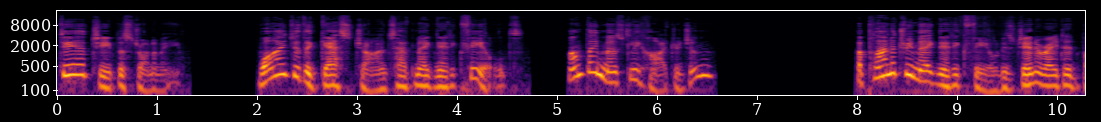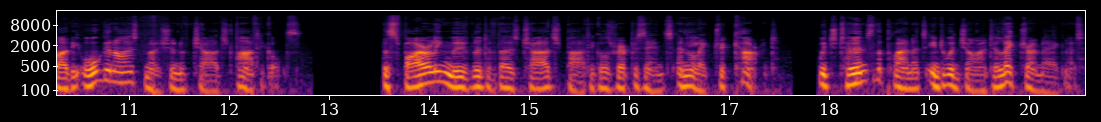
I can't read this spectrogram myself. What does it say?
Dear Cheap Astronomy, Why do the gas giants have magnetic fields? Aren't they mostly hydrogen? A planetary magnetic field is generated by the organized motion of charged particles. The spiraling movement of those charged particles represents an electric current, which turns the planet into a giant electromagnet,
